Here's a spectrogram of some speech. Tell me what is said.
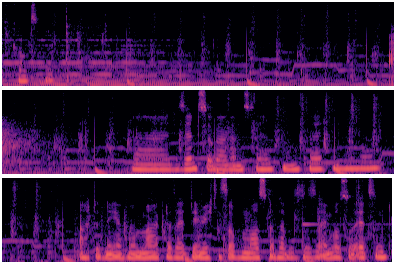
Ich komm zurück. Äh, die sind sogar ganz da hinten im zweiten Lager. Achtet nicht auf meinen Marker, seitdem ich das auf dem Mausrad habe, ist das einfach so ätzend.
